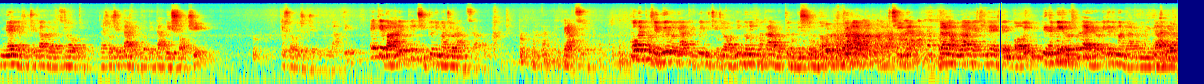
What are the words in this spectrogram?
nella società per azioni la società è di proprietà dei soci, che sono dei soggetti privati, e che vale il principio di maggioranza. Grazie. Come proseguirono gli altri 15 giorni, non incontravano più nessuno, giravano tutta la Cina, dalla muraglia cinese in poi, li rimisero sull'aereo e li rimandarono in Italia.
